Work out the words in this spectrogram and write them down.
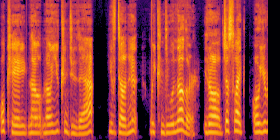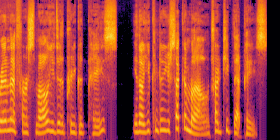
Okay, now now you can do that. You've done it. We can do another. You know, just like, oh, you ran that first mile, you did a pretty good pace. You know, you can do your second mile and try to keep that pace,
